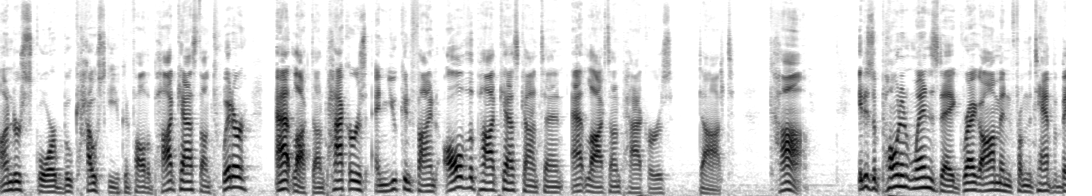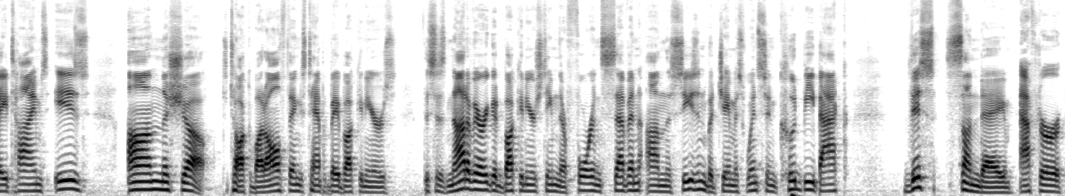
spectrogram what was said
underscore Bukowski. You can follow the podcast on Twitter at Locked On Packers, and you can find all of the podcast content at lockedonpackers.com. It is Opponent Wednesday. Greg Auman from the Tampa Bay Times is on the show to talk about all things Tampa Bay Buccaneers. This is not a very good Buccaneers team. They're 4 and 7 on the season, but Jameis Winston could be back this Sunday after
